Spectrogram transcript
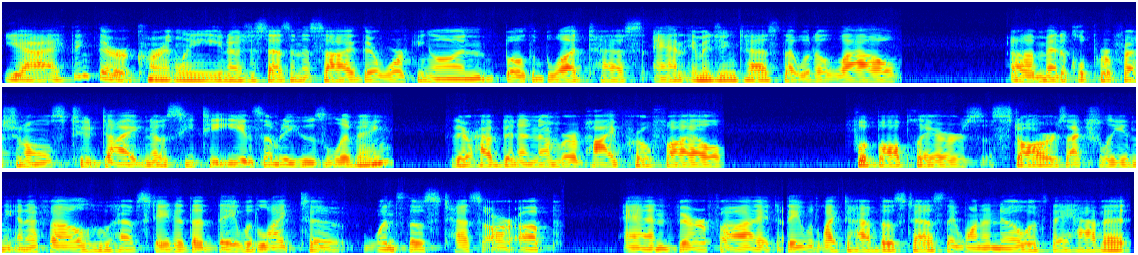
Yeah, I think they're currently, you know, just as an aside, they're working on both blood tests and imaging tests that would allow uh, medical professionals to diagnose CTE in somebody who's living. There have been a number of high profile football players, stars actually in the NFL, who have stated that they would like to, once those tests are up and verified, they would like to have those tests. They want to know if they have it.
